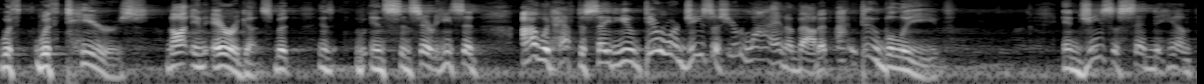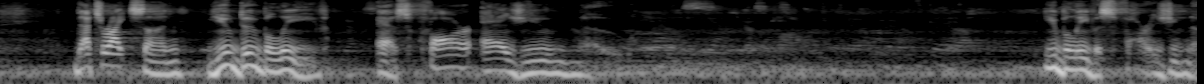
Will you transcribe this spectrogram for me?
with, with tears, not in arrogance, but in, in sincerity, he said, I would have to say to you, Dear Lord Jesus, you're lying about it. I do believe. And Jesus said to him, That's right, son. You do believe as far as you know. You believe as far as you know.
